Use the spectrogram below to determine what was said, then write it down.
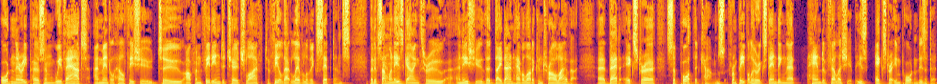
ordinary person without a mental health issue to often fit into church life, to feel that level of acceptance. But if someone is going through an issue that they don't have a lot of control over, uh, that extra support that comes from people who are extending that hand of fellowship is extra important, isn't it?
